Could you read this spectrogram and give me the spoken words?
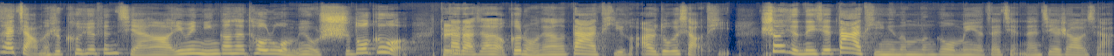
才讲的是科学分钱啊，因为您刚才透露我们有十多个大大小小各种各样的大题和二十多个小题，剩下的那些大题，你能不能给我们也再简单介绍一下？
